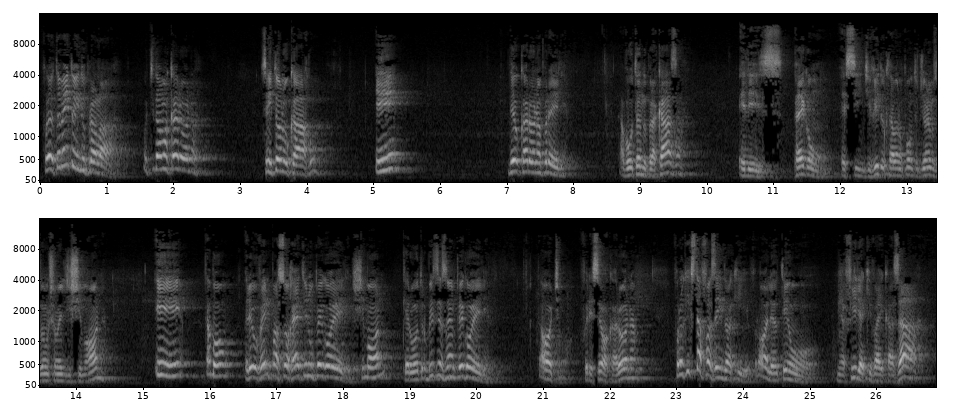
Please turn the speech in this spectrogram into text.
Falou, eu também estou indo para lá, vou te dar uma carona. Sentou no carro e deu carona para ele. Está voltando para casa, eles pegam esse indivíduo que estava no ponto de ônibus, vamos chamar ele de Shimon, e tá bom, Reuven passou reto e não pegou ele. Shimon, que era o outro businessman, pegou ele. Tá ótimo, ofereceu a carona. Falou, o que, você está fazendo aqui? Falou, olha, eu tenho minha filha que vai casar,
